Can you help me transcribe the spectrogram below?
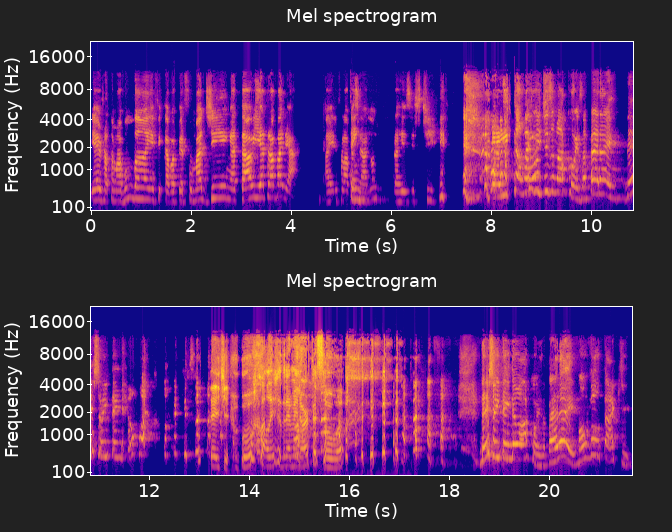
E aí eu já tomava um banho, ficava perfumadinha tal, e ia trabalhar. Aí ele falava assim: ah, não dá para resistir. aí, não, mas me diz uma coisa, peraí, deixa eu entender uma Gente, o Alexandre é a melhor pessoa. Deixa eu entender uma coisa. Pera aí, vamos voltar aqui.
